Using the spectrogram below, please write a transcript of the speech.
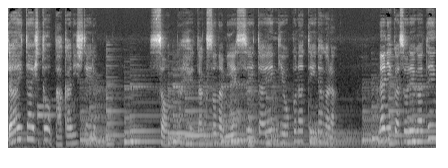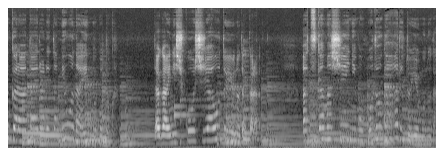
大体人をバカにしている。そんな下手くそな見えすいた演技を行っていながら何かそれが天から与えられた妙な縁のごとく互いに思考し合おうというのだから。厚かましいにも程があるというものだ。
